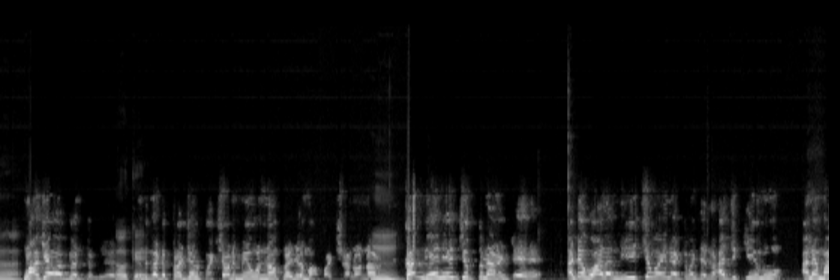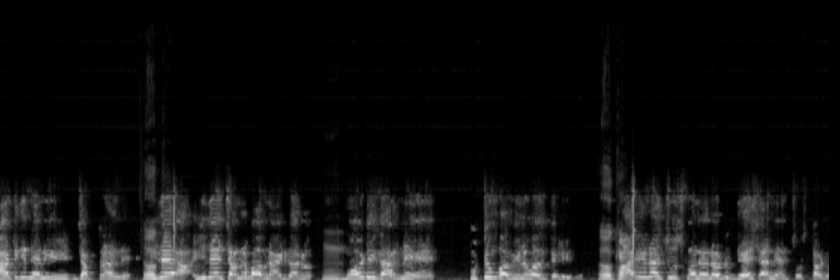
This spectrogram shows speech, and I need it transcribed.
మాకేం అభ్యంతరం లేదు. ఎందుకంటే ప్రజల పక్షాన మేము ఉన్నాం ప్రజలు మా పక్షాన ఉన్నారు. కానీ నేనేం చెప్తున్నానంటే అంటే వాళ్ళ నీచమైనటువంటి రాజకీయము అనే మాటకి నేను చెప్తున్నానండి. ఇదే ఇదే చంద్రబాబు నాయుడు గారు. మోడీ గారిని కుటుంబ విలువలు తెలియదు. భార్యనే చూసుకోలేనోడు దేశాన్ని నేను చూస్తాడు.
